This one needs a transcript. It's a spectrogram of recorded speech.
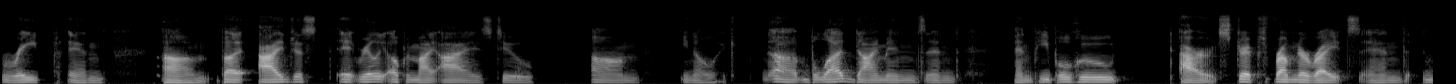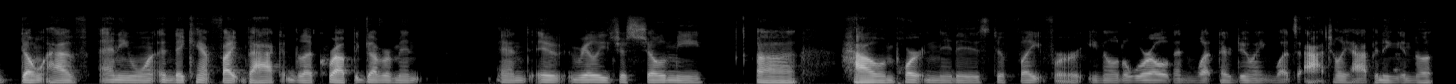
rape and um, but I just it really opened my eyes to, um, you know, like uh, blood diamonds and and people who are stripped from their rights and don't have anyone and they can't fight back the corrupt government. And it really just showed me uh how important it is to fight for you know the world and what they're doing what's actually happening in the in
